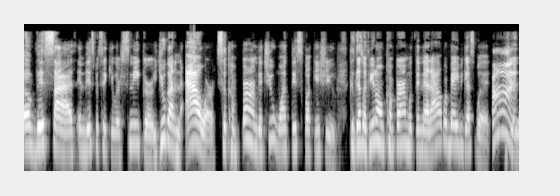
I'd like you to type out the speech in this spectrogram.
of this size in this particular sneaker. You got an hour to confirm that you want this fucking shoe. Because guess what? If you don't confirm within that hour, baby, guess what? Fine.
